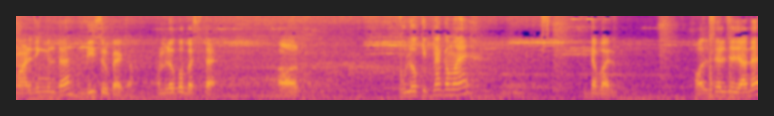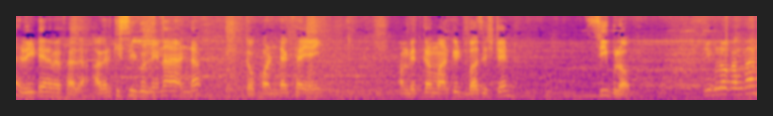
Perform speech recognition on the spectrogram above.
मार्जिन मिलता है बीस रुपये का। हम लोग को बचता है। और वो लोग कितना कमाए? डबल होलसेल से ज़्यादा रिटेल में फ़ायदा। अगर किसी को लेना है अंडा तो कांटेक्ट है यहीं। Ambedkar market bus stand C block C block uncle?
